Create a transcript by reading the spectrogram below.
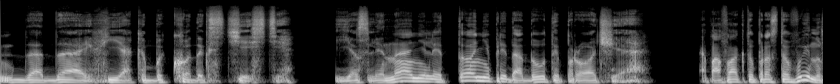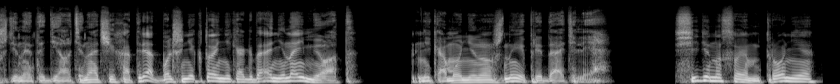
Да-да, их якобы кодекс чести. Если наняли, то не предадут и прочее. А по факту просто вынуждены это делать, иначе их отряд больше никто и никогда не наймет. Никому не нужны предатели. Сидя на своем троне,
